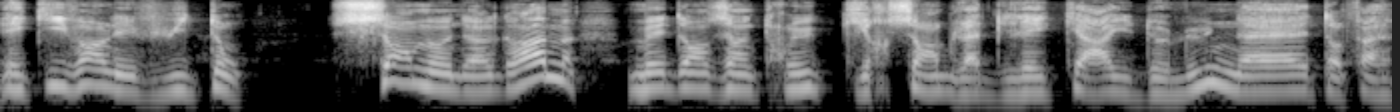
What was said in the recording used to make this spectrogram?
et qui vend les Vuitton sans monogramme, mais dans un truc qui ressemble à de l'écaille de lunettes, enfin,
